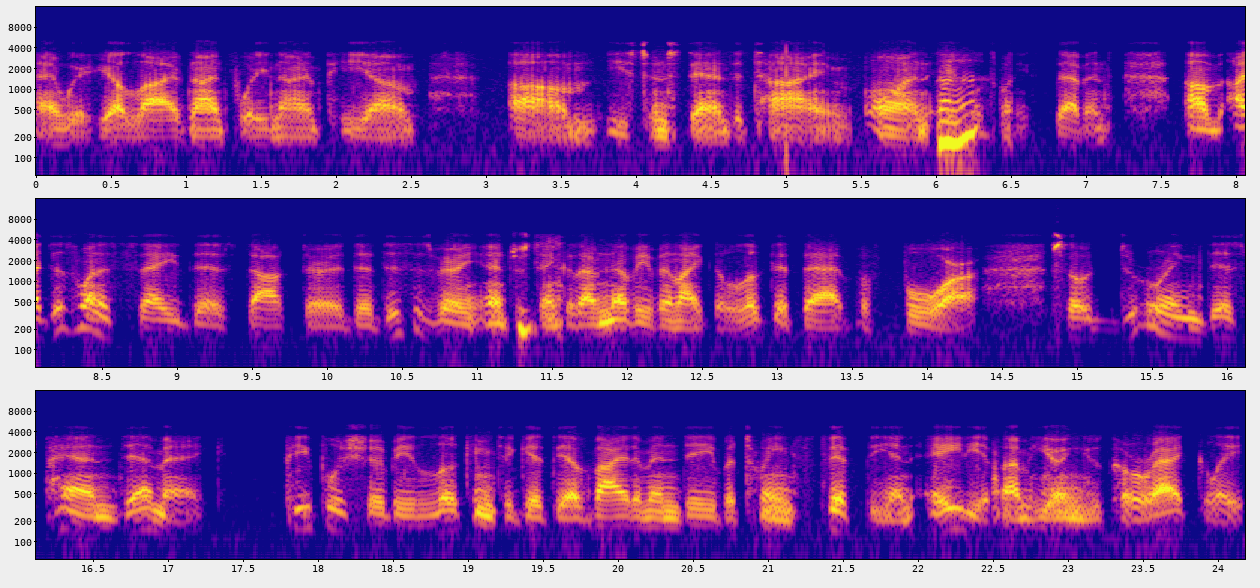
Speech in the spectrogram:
and we're here live 9:49 p.m. Um, Eastern Standard Time on uh-huh. April 27th. Um, I just want to say this, Doctor, that this is very interesting because I've never even like looked at that before. So during this pandemic, people should be looking to get their vitamin D between 50 and 80, if I'm hearing you correctly,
